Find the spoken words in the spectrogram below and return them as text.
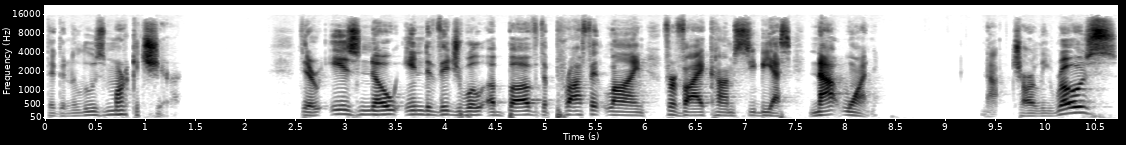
They're going to lose market share. There is no individual above the profit line for Viacom CBS. Not one not Charlie Rose,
